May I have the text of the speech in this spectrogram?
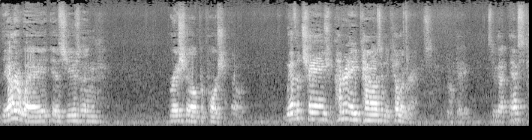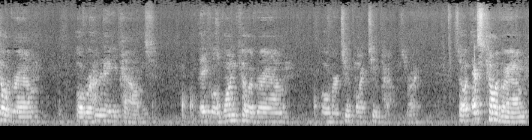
the other way is using ratio proportion. We have to change 180 pounds into kilograms. Okay, so we've got X kilogram over 180 pounds equals one kilogram over 2.2 pounds, right? So X kilogram,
